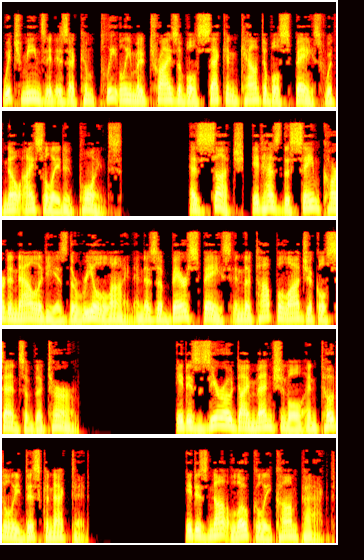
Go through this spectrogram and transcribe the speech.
which means it is a completely metrizable second countable space with no isolated points. As such, it has the same cardinality as the real line and is a Baire space in the topological sense of the term. It is zero-dimensional and totally disconnected. it is not locally compact.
